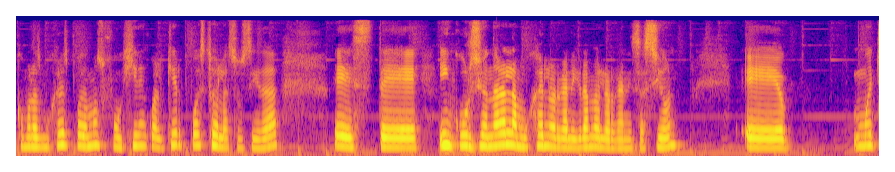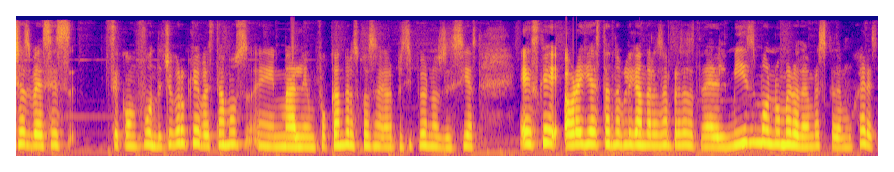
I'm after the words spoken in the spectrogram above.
como las mujeres podemos fungir en cualquier puesto de la sociedad, este, incursionar a la mujer en el organigrama de la organización. Eh, muchas veces se confunde. Yo creo que estamos eh, mal enfocando las cosas. Al principio nos decías, es que ahora ya están obligando a las empresas a tener el mismo número de hombres que de mujeres.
